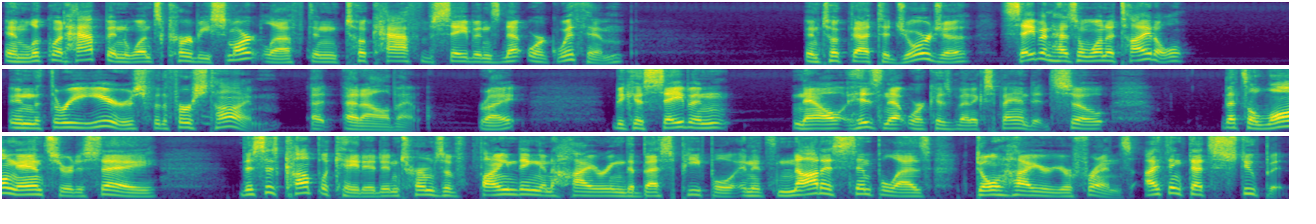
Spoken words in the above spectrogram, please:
And look what happened once Kirby Smart left and took half of Saban's network with him and took that to Georgia. Saban hasn't won a title in the three years for the first time at, at Alabama, right? because Saban now his network has been expanded. So that's a long answer to say this is complicated in terms of finding and hiring the best people. And it's not as simple as don't hire your friends. I think that's stupid.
